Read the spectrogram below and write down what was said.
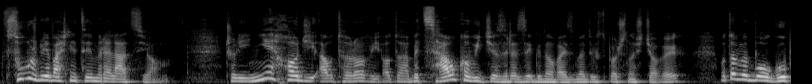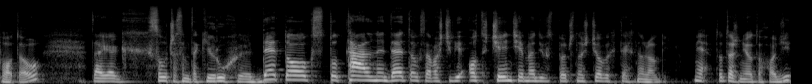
w służbie właśnie tym relacjom. Czyli nie chodzi autorowi o to, aby całkowicie zrezygnować z mediów społecznościowych, bo to by było głupotą. Tak jak są czasem takie ruchy detoks, totalny detoks, a właściwie odcięcie mediów społecznościowych technologii. Nie, to też nie o to chodzi,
